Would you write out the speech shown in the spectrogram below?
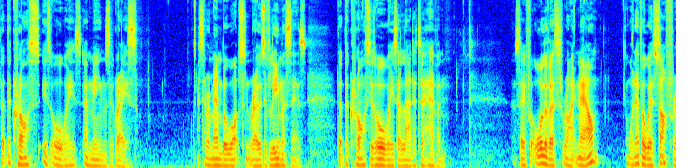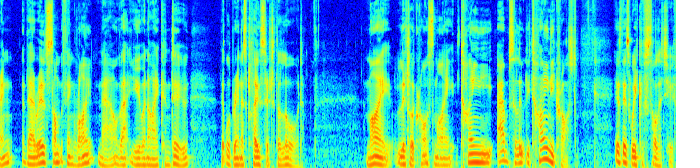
that the cross is always a means of grace. So remember what St. Rose of Lima says that the cross is always a ladder to heaven. So, for all of us right now, whatever we're suffering, there is something right now that you and I can do that will bring us closer to the Lord. My little cross, my tiny, absolutely tiny cross, is this week of solitude.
